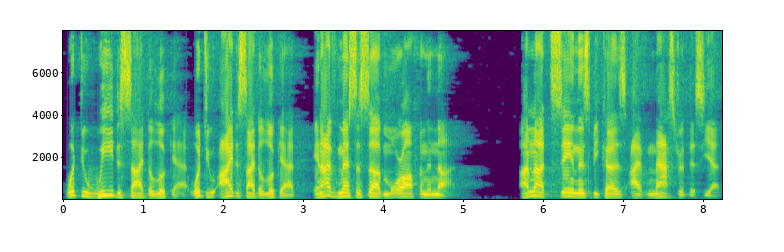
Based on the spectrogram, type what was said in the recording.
What do we decide to look at? What do I decide to look at? And I've messed this up more often than not. I'm not saying this because I've mastered this yet.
